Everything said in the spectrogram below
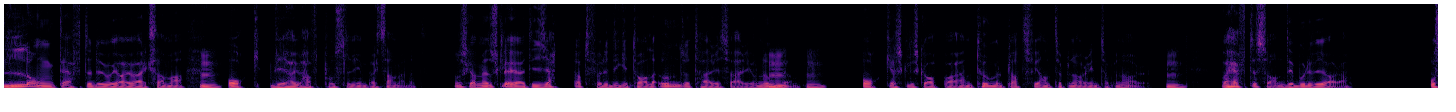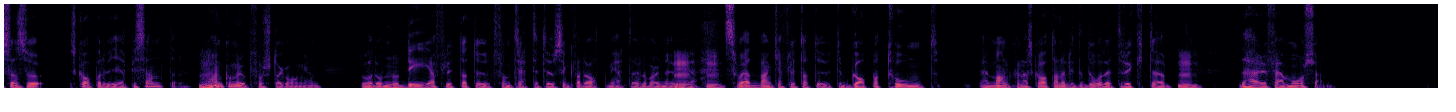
långt efter du och jag är verksamma Mm. och vi har ju haft positiv impact i samhället. Då ska, men då skulle jag göra ett hjärtat för det digitala undret här i Sverige och Norden. Mm. Mm. Och jag skulle skapa en tummelplats för entreprenörer och intraprenörer. Mm. Vad häftigt sa han, det borde vi göra. Och sen så skapade vi Epicenter. Och Mm. när han kommer upp första gången, då har då Nordea flyttat ut från 30 000 kvadratmeter eller vad det nu Mm. är. Mm. Swedbank har flyttat ut, det gapar tomt. Eh, Malmskillnadsgatan har lite dåligt rykte. Mm. Det här är fem år sedan.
